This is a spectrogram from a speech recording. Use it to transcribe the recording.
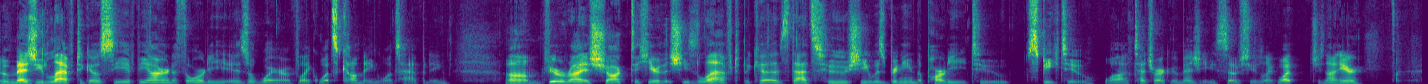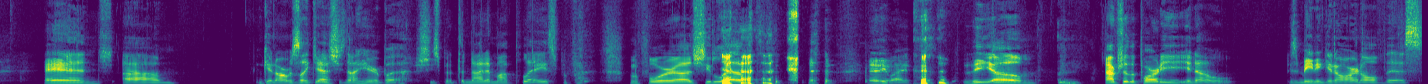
mm-hmm. Umeji left to go see if the Iron Authority is aware of like what's coming, what's happening. Um, Fururai is shocked to hear that she's left because that's who she was bringing the party to speak to, uh, Tetrarch Umeji. So she was like, "What? She's not here?" And um, Gannar was like, "Yeah, she's not here, but she spent the night at my place before before uh, she left." anyway, the um after the party, you know, is meeting Gannar and all of this,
